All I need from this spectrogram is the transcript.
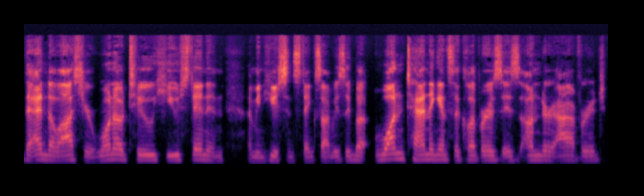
the end of last year, 102 Houston, and I mean Houston stinks obviously, but 110 against the Clippers is under average,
